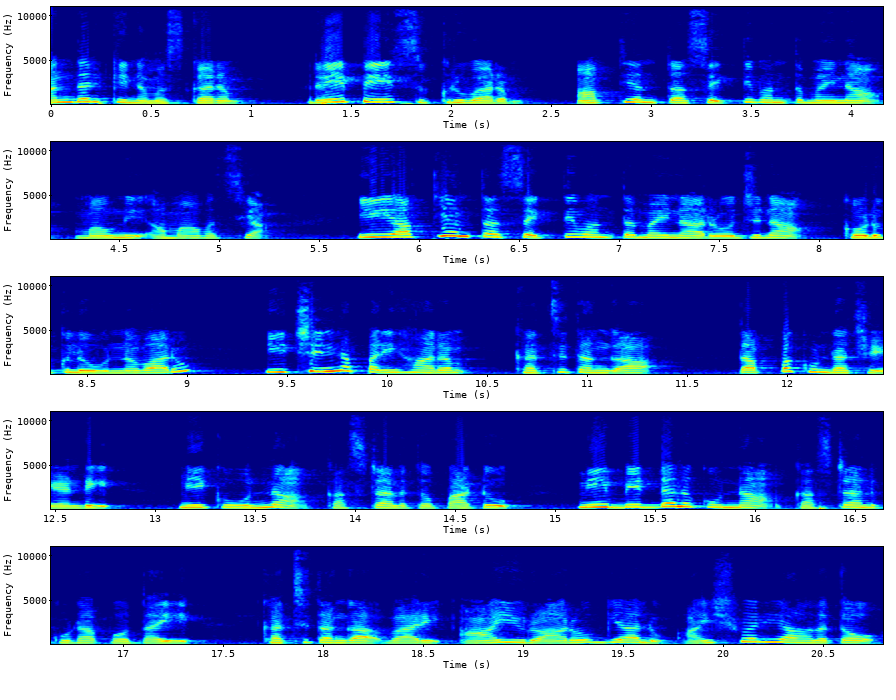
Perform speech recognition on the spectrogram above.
అందరికీ నమస్కారం. రేపే శుక్రవారం. అత్యంత శక్తివంతమైన మౌని అమావాస్య. ఈ అత్యంత శక్తివంతమైన రోజున కొడుకులు ఉన్నవారు ఈ చిన్న పరిహారం ఖచ్చితంగా తప్పకుండా చేయండి. మీకు ఉన్న కష్టాలతో పాటు మీ బిడ్డలకు ఉన్న కష్టాలు కూడా పోతాయి. ఖచ్చితంగా వారి ఆయుర ఆరోగ్యాలు ఐశ్వర్యాలతో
